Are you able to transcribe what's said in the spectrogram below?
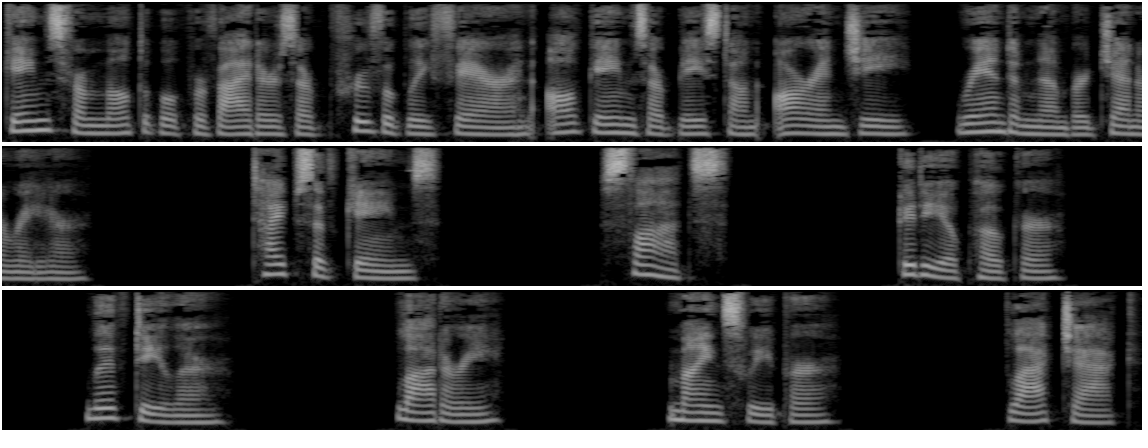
Games from multiple providers are provably fair, and all games are based on RNG, random number generator. Types of games Slots, Video poker, Live Dealer, Lottery, Minesweeper, Blackjack.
